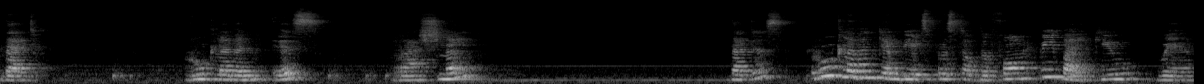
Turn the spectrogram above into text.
that root 11 is rational. That is, root 11 can be expressed of the form p by q where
